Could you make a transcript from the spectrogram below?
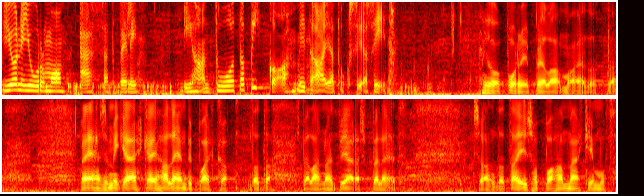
Joni Jurmo, Ässät-peli. Ihan tuota pikaa. Mitä ajatuksia siitä? Joo, Pori pelaamaan ja tota, no eihän se mikään ehkä ihan lempipaikka tota, pelaa noita vieraspelejä. Se on tota, iso paha mäki, mutta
